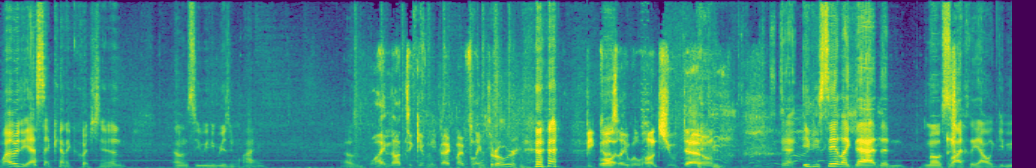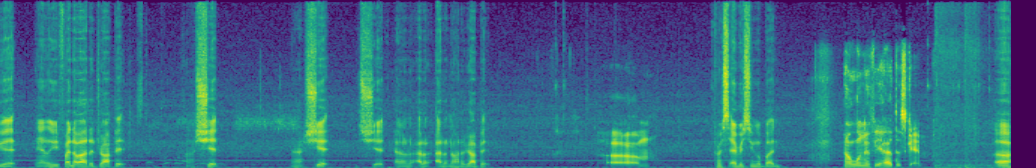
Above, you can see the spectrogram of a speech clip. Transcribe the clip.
why would you ask that kind of question? I don't, I don't see any reason why. Um, Why not to give me back my flamethrower? Because Well- I will hunt you down. yeah, if you say it like that, then most likely I will give you it. Yeah, let me find out how to drop it. Oh shit. Ah shit. Shit. I don't. I don't. I don't know how to drop it. um, Press every single button. how long have you had this game? Uh,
